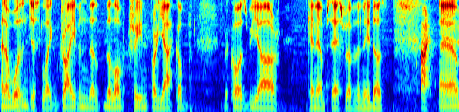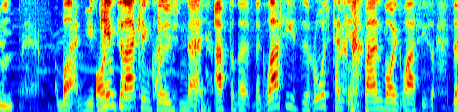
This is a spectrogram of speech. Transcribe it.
and I wasn't just like driving the, the love train for Jakob because we are kind of obsessed with everything he does. Aye. Um, but and you on- came to that conclusion that after the, the glasses, the rose tinted fanboy glasses, the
